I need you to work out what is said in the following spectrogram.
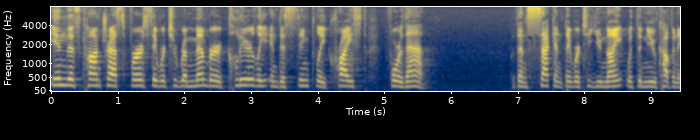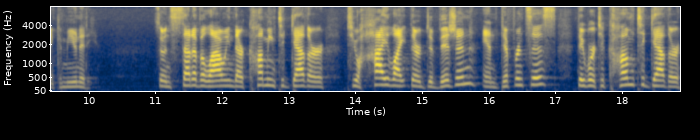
in this contrast, first, they were to remember clearly and distinctly Christ for them. But then, second, they were to unite with the new covenant community. So instead of allowing their coming together to highlight their division and differences, they were to come together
